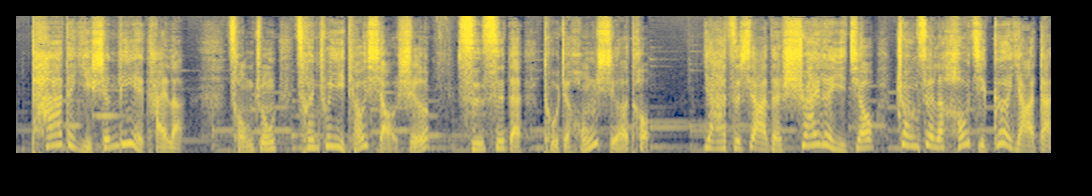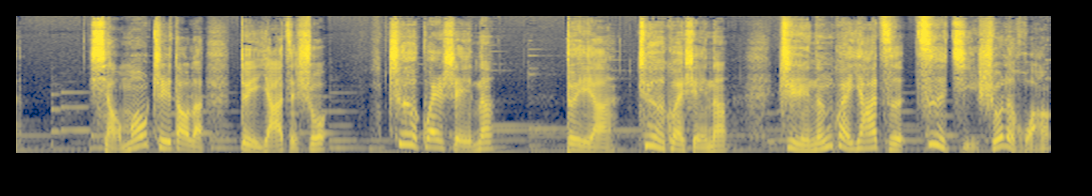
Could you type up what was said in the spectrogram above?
“啪”的一声裂开了，从中窜出一条小蛇，嘶嘶地吐着红舌头。鸭子吓得摔了一跤，撞碎了好几个鸭蛋。小猫知道了，对鸭子说：“这怪谁呢？”“对呀。”这怪谁呢？只能怪鸭子自己说了谎，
